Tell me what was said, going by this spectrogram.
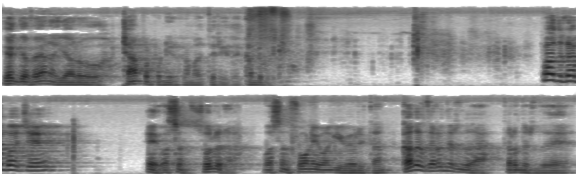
எங்கள் வேனை யாரோ டேம்பர் பண்ணியிருக்கிற மாதிரி தெரியுது. கண்டுபிடிக்கணும். பார்த்துட்டா போச்சு. ஏய் வசந்த் சொல்லுடா. வசந்த் ஃபோனை வாங்கி விவரித்தான். கதவு திறந்துருந்ததா? திறந்துருந்தது.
